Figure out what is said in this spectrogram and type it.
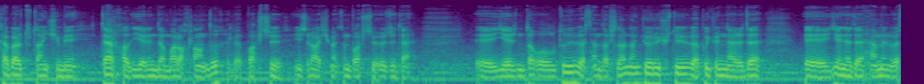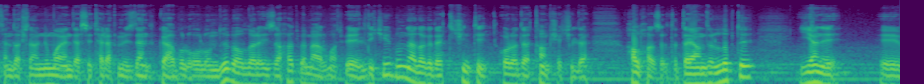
xəbər tutan kimi dərhal yerində maraqlandıq. Elə başçı, icra hakimiyyətinin başçısı özü də e, yerində oldu, vətəndaşlarla görüşdü və bu günləri də yenə də həmin vətəndaşların nümayəndəsi tərəfimizdən qəbul olundu və onlara izahat və məlumat verildi ki, bununla əlaqədar tikinti orada tam şəkildə hal-hazırda dayandırılıbdır. Yəni e,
